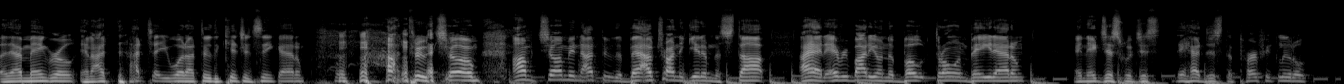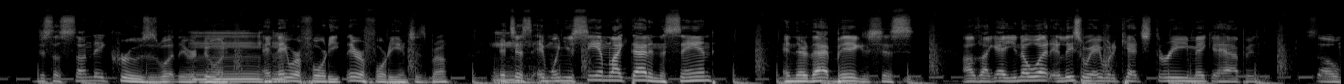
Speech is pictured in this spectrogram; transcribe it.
of that mangrove, and I, I tell you what, I threw the kitchen sink at them. I threw chum. I'm chumming. I threw the bat. I'm trying to get him to stop. I had everybody on the boat throwing bait at them, and they just were just they had just the perfect little, just a Sunday cruise is what they were doing, and they mm-hmm. were 40. They were 40 inches, bro. It's just mm. and when you see them like that in the sand, and they're that big, it's just. I was like, hey, you know what? At least we we're able to catch three, make it happen. So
